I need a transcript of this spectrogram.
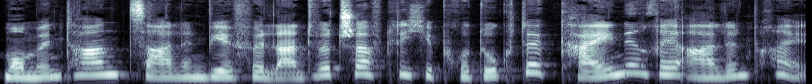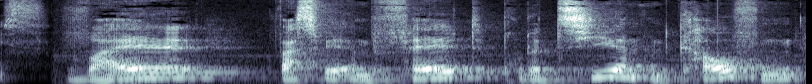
momentan zahlen wir für landwirtschaftliche Produkte keinen realen Preis. Weil was wir im Feld produzieren und kaufen,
